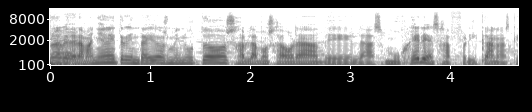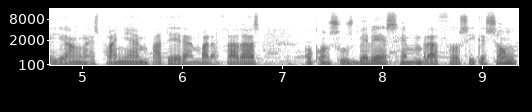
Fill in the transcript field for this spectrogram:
9 de la mañana y 32 minutos. Hablamos ahora de las mujeres africanas que llegan a España en patera, embarazadas o con sus bebés en brazos y que son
